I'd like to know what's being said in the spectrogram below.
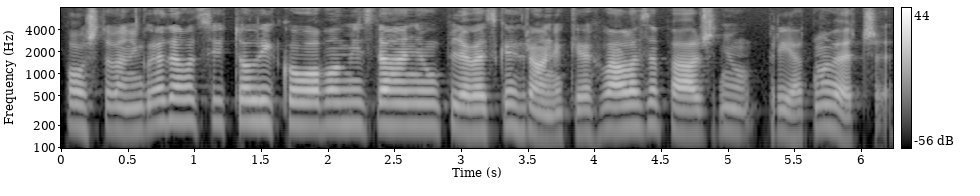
Poštovani gledalci, toliko u ovom izdanju Pljevetske hronike. Hvala za pažnju, prijatno večer.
